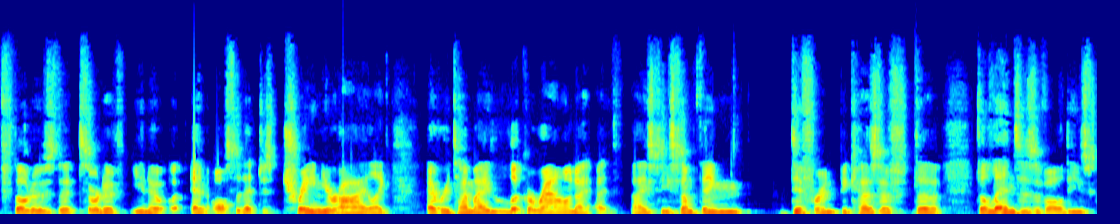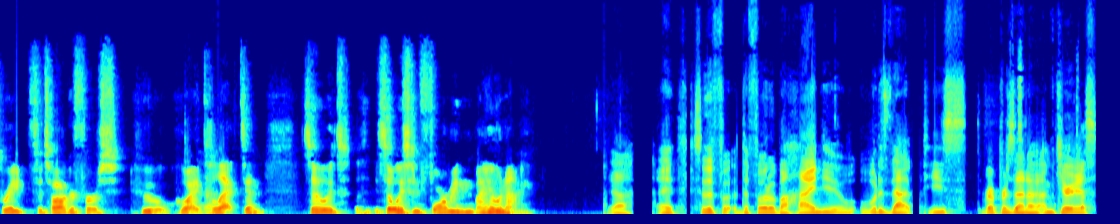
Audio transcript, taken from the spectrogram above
photos that sort of, you know, and also that just train your eye. Like every time I look around, I I, I see something different because of the the lenses of all these great photographers who who I yeah. collect and so it's it's always informing my own eye. Yeah. And so the the photo behind you, what does that piece represent? I'm curious.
